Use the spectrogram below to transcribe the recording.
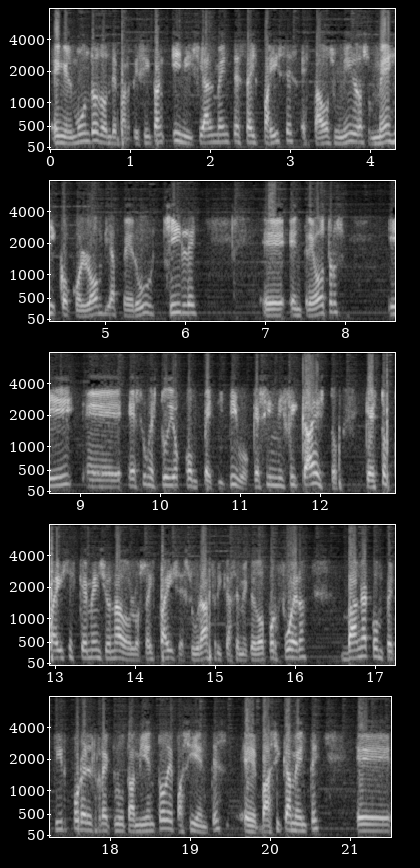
en el mundo, donde participan inicialmente seis países, Estados Unidos, México, Colombia, Perú, Chile, eh, entre otros. Y eh, es un estudio competitivo. ¿Qué significa esto? Que estos países que he mencionado, los seis países, Sudáfrica se me quedó por fuera, van a competir por el reclutamiento de pacientes, eh, básicamente, eh,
